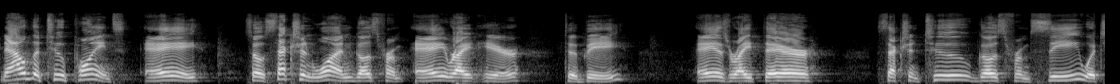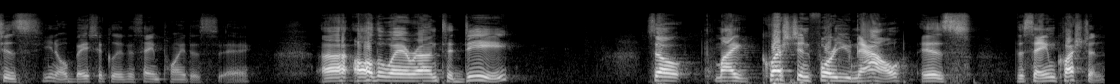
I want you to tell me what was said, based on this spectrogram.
Now the two points, A, so section 1 goes from A right here to B. A is right there. Section 2 goes from C, which is, you know, basically the same point as A, uh, all the way around to D. So my question for you now is the same question.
